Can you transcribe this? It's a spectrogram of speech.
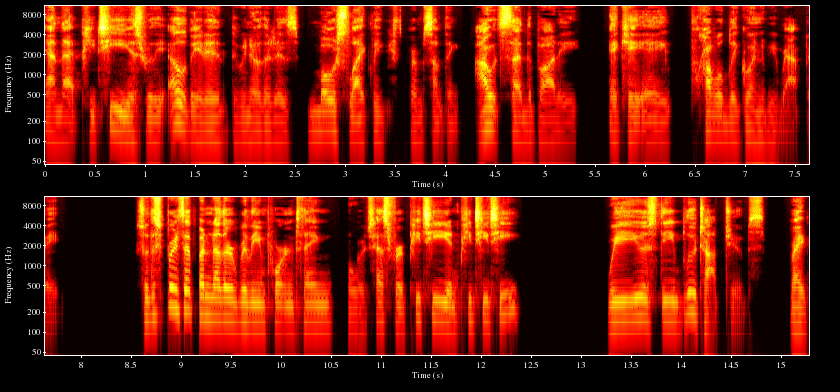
and that PT is really elevated, then we know that is most likely from something outside the body, aka probably going to be rat bait. So this brings up another really important thing. We test for PT and PTT, we use the blue top tubes, right?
